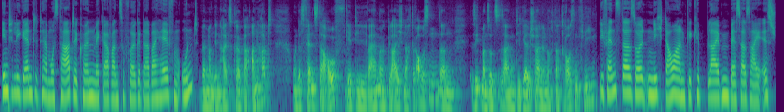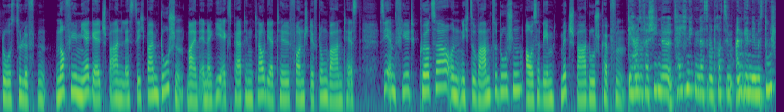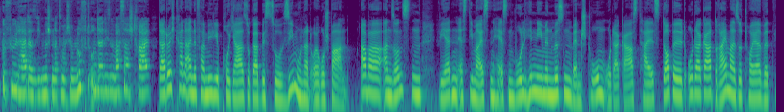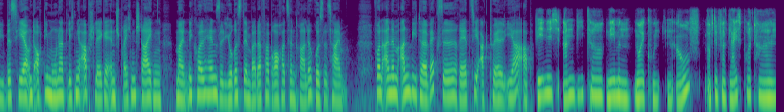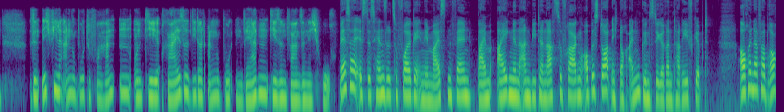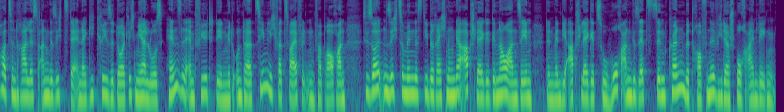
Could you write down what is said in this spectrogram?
Intelligente Thermostate können McGovern zufolge dabei helfen und wenn man den Heizkörper anhat und das Fenster auf, geht die Wärme gleich nach draußen, dann sieht man sozusagen die Geldscheine noch nach draußen fliegen. Die Fenster sollten nicht dauernd gekippt bleiben, besser sei es, Stoß zu lüften. Noch viel mehr Geld sparen lässt sich beim Duschen, meint Energieexpertin Claudia Till von Stiftung Warentest. Sie empfiehlt, kürzer und nicht so warm zu duschen, außerdem mit Sparduschköpfen. Die haben so verschiedene Techniken, dass man trotzdem angenehmes Duschgefühl hat. Also die mischen da zum Beispiel Luft unter diesen Wasserstrahl. Dadurch kann eine Familie pro Jahr sogar bis zu 700 Euro sparen. Aber ansonsten werden es die meisten Hessen wohl hinnehmen müssen, wenn Strom oder Gas teils doppelt oder gar dreimal so teuer wird wie bisher und auch die monatlichen Abschläge entsprechend steigen, meint Nicole Hensel, Juristin bei der Verbraucherzentrale Rüsselsheim. Von einem Anbieterwechsel rät sie aktuell eher ab. Wenig Anbieter nehmen Neukunden auf. Auf den Vergleichsportalen sind nicht viele Angebote vorhanden und die Preise, die dort angeboten werden, die sind wahnsinnig hoch. Besser ist es Hänsel zufolge in den meisten Fällen beim eigenen Anbieter nachzufragen, ob es dort nicht noch einen günstigeren Tarif gibt. Auch in der Verbraucherzentrale ist angesichts der Energiekrise deutlich mehr los. Hensel empfiehlt den mitunter ziemlich verzweifelten Verbrauchern, sie sollten sich zumindest die Berechnung der Abschläge genau ansehen, denn wenn die Abschläge zu hoch angesetzt sind, können Betroffene Widerspruch einlegen.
